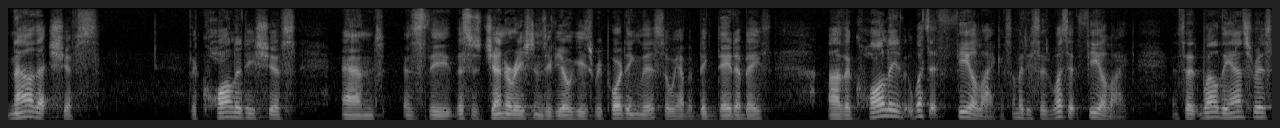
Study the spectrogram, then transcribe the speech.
Now that shifts. The quality shifts, and as the, this is generations of yogis reporting this, so we have a big database uh, the quality, what's it feel like? If somebody says, what's it feel like? And said, well, the answer is,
